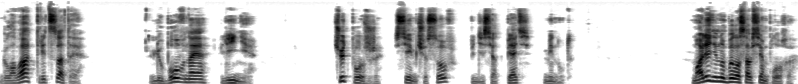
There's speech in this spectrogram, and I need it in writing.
Глава 30. Любовная линия. Чуть позже. 7 часов 55 минут. Малинину было совсем плохо.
